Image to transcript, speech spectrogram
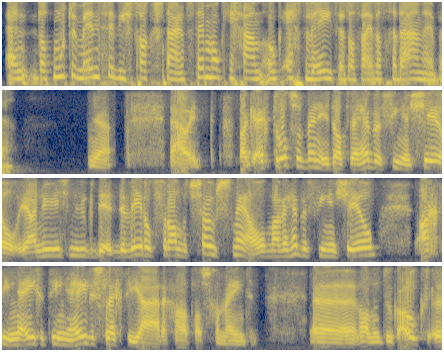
En dat moeten mensen die straks naar het stemhokje gaan ook echt weten dat wij dat gedaan hebben. Ja, nou, Waar ik echt trots op ben, is dat we hebben financieel... Ja, nu is natuurlijk de, de wereld verandert zo snel... maar we hebben financieel 18, 19 hele slechte jaren gehad als gemeente. Uh, we hadden natuurlijk ook uh,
